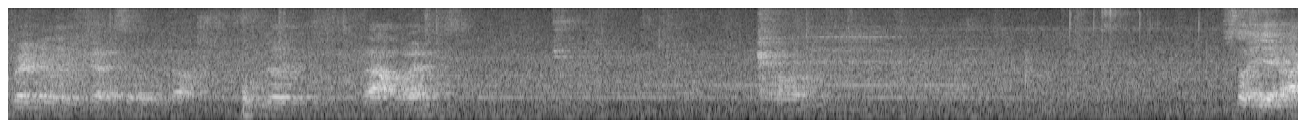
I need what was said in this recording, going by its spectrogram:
regularly occurs, so that was really moment. Um, I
